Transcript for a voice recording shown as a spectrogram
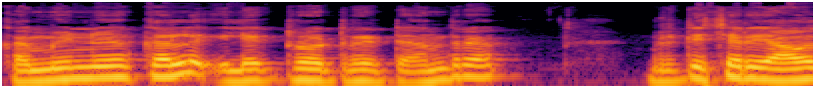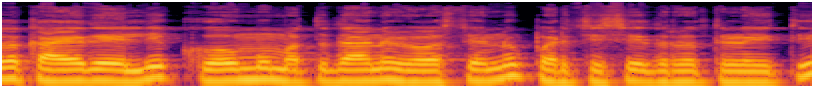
communal electorate ಅಂದ್ರೆ ಬ್ರಿಟಿಷರು ಯಾವುದೇ ಕಾಯ್ದೆಯಲ್ಲಿ ಕೋಮು ಮತದಾನ ವ್ಯವಸ್ಥೆಯನ್ನು ಪರಿಚಯಿಸಿದ್ರು ತಿಳಿಯೈತಿ.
